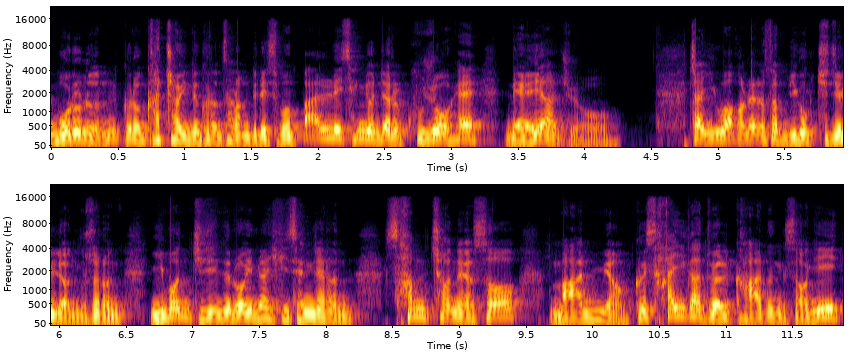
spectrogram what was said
모르는 그런 갇혀있는 그런 사람들이 있으면 빨리 생존자를 구조해 내야죠. 자, 이와 관련해서 미국 지질연구소는 이번 지진으로 인한 희생자는 3천에서 만 명, 그 사이가 될 가능성이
